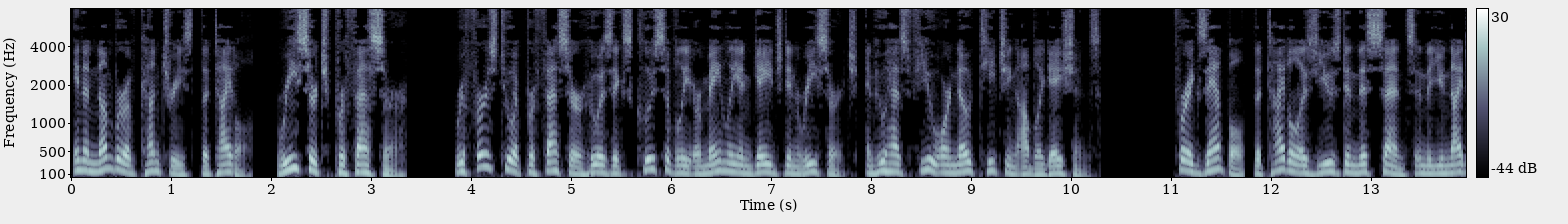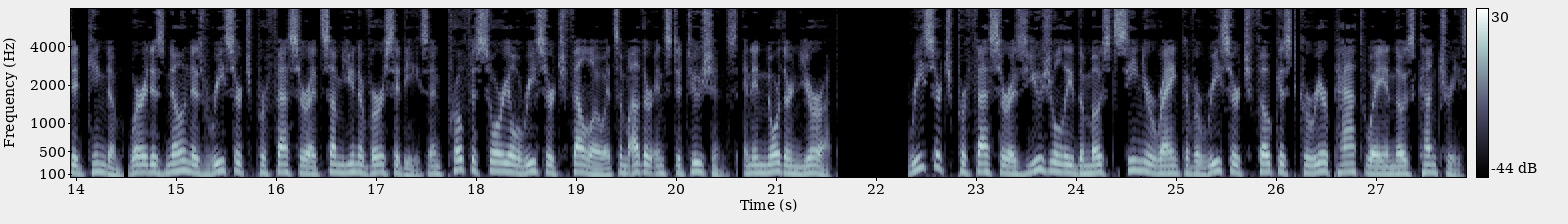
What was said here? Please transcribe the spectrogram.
In a number of countries, the title, "'research professor' refers to a professor who is exclusively or mainly engaged in research, and who has few or no teaching obligations. For example, the title is used in this sense in the United Kingdom where it is known as research professor at some universities and professorial research fellow at some other institutions and in Northern Europe. Research professor is usually the most senior rank of a research-focused career pathway in those countries,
